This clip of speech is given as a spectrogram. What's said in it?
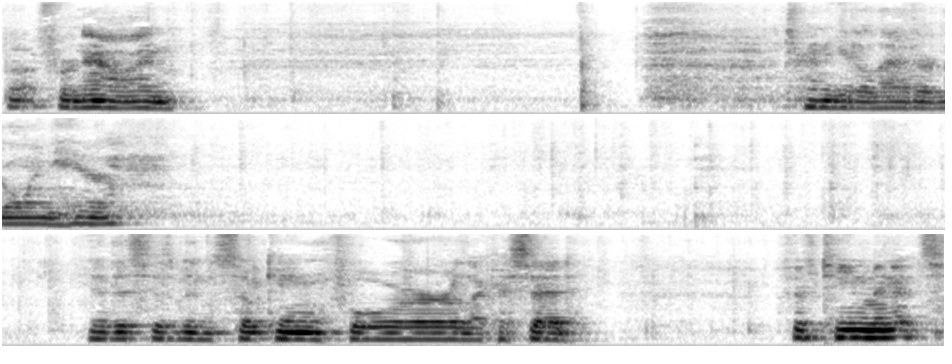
But for now, I'm trying to get a lather going here. Yeah, this has been soaking for, like I said, 15 minutes.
